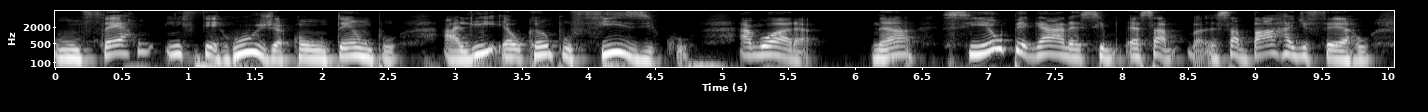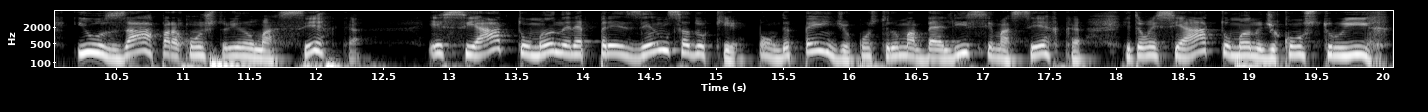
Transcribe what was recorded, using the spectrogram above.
um ferro enferruja com o tempo, ali é o campo físico. Agora, né? Se eu pegar esse, essa, essa barra de ferro e usar para construir uma cerca, esse ato humano ele é presença do quê? Bom, depende. Eu construí uma belíssima cerca, então esse ato humano de construir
